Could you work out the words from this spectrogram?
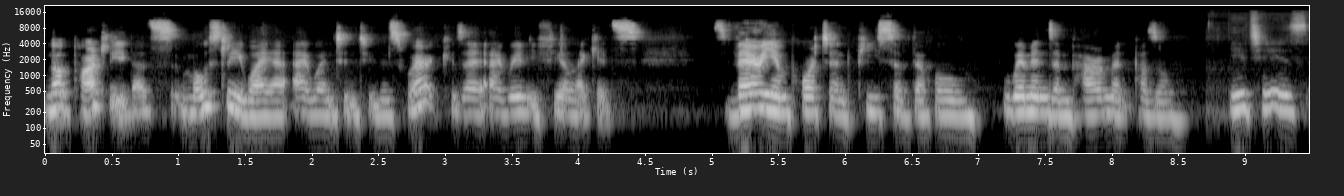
not partly, that's mostly why I, I went into this work because I, I, really feel like it's it's a very important piece of the whole women's empowerment puzzle. It is.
